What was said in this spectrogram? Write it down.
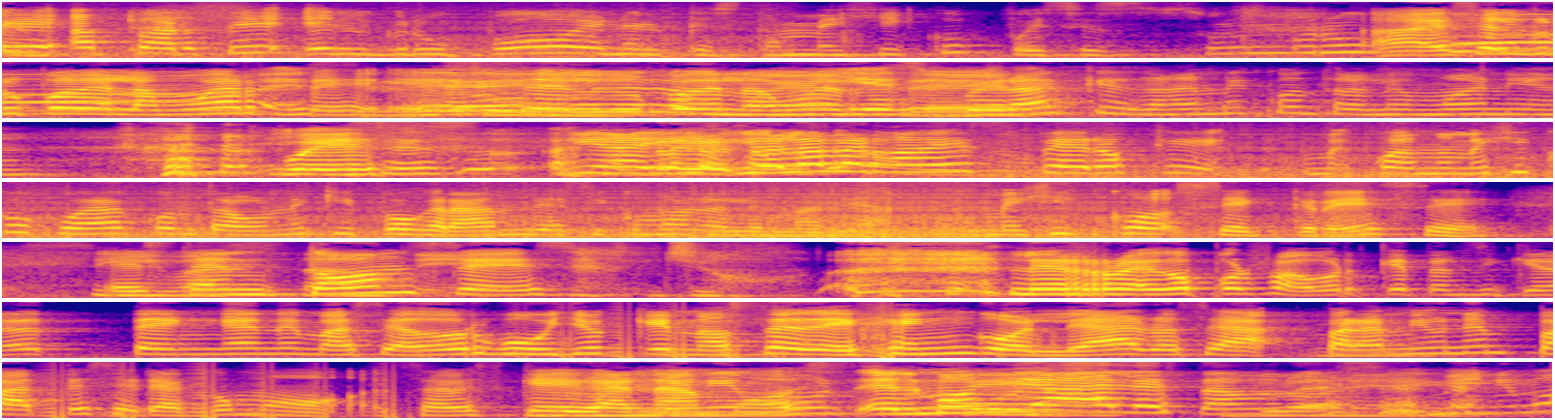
que- aparte, el grupo en el que está México, pues es un grupo. Ah, es el grupo de la muerte, Es, es el grupo de la muerte. Y esperan que gane contra Alemania. Pues, es mira, yo, yo la verdad espero que cuando México juega contra un equipo grande, así como la Alemania, México se crece. Sí, este, bastante. entonces, yo les ruego por favor que tan siquiera tengan demasiado orgullo, que no se dejen golear. O sea, para mí un empate sería como, ¿sabes qué? Ganamos Mínimo el un- mundial, estamos así. Mínimo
